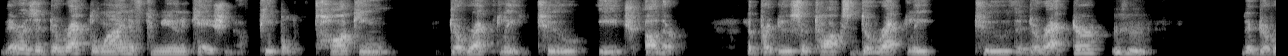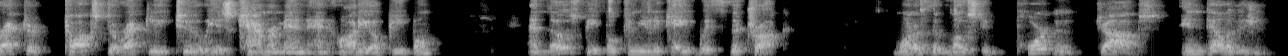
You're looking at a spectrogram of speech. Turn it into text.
there is a direct line of communication of people talking directly to each other. The producer talks directly to the director. Mm-hmm. The director talks directly to his cameramen and audio people, and those people communicate with the truck. One of the most important jobs in television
